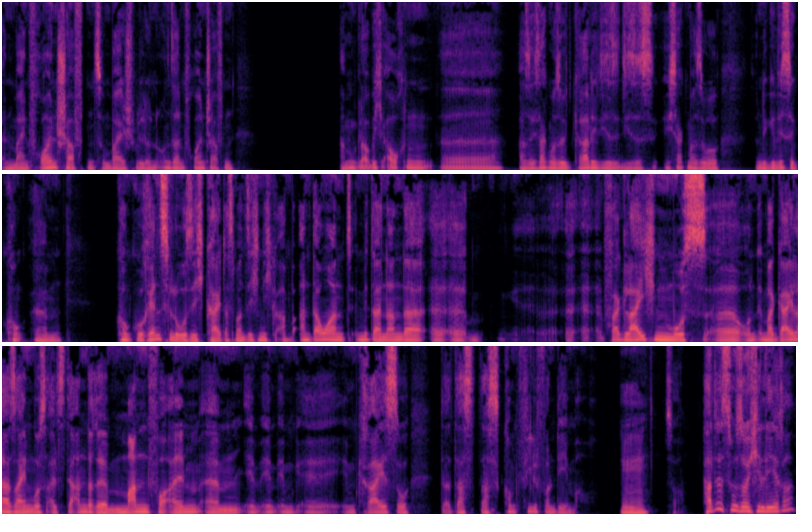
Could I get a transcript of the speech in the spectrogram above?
in meinen Freundschaften zum Beispiel und unseren Freundschaften haben, glaube ich, auch ein, äh, also ich sag mal so, gerade diese, dieses, ich sag mal so, so eine gewisse Kon ähm, Konkurrenzlosigkeit, dass man sich nicht andauernd miteinander äh, äh, äh, vergleichen muss äh, und immer geiler sein muss als der andere Mann vor allem ähm, im, im, im, äh, im Kreis. So, da- das, das kommt viel von dem auch. Hm. So. Hattest du solche Lehrer?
